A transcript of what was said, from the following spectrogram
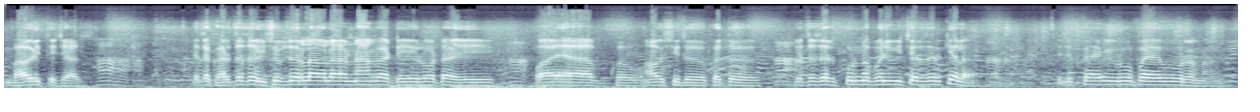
भाव आहेत त्याचे आज. हां हां हां. त्याचा खर्चाचा हिशोब जर लावला नांगाटे रोटा आहे हां. पाळ्या ख- औषधं खतं हां. याचा जर पूर्णपणे विचार जर केला त्याच्यात काही रुपये उराणार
